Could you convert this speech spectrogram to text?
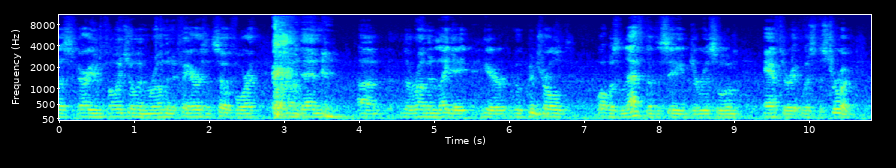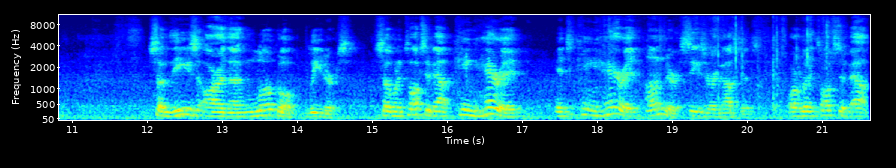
was very influential in Roman affairs and so forth. And then um, the Roman legate here who controlled what was left of the city of Jerusalem after it was destroyed. So these are the local leaders. So when it talks about King Herod, it's King Herod under Caesar Augustus. Or when it talks about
